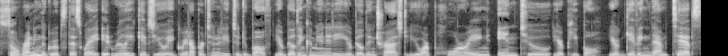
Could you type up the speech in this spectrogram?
So, running the groups this way, it really gives you a great opportunity to do both. You're building community, you're building trust, you are pouring into your people, you're giving them tips.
